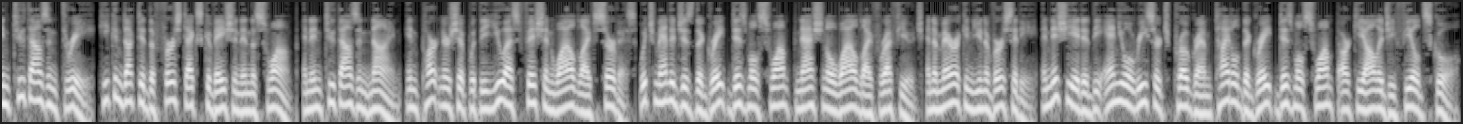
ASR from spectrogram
In 2003, he conducted the first excavation in the swamp, and in 2009, in partnership with the U.S. Fish and Wildlife Service which manages the Great Dismal Swamp National Wildlife Refuge and American University, initiated the annual research program titled the Great Dismal Swamp Archaeology Field School.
